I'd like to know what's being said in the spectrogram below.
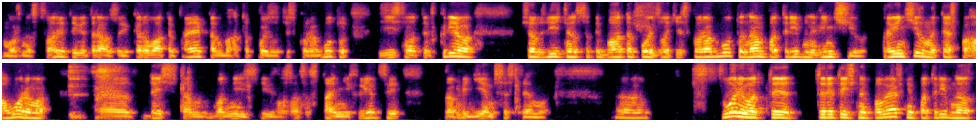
можна створити відразу і керувати проєктом, багатопользовательську роботу здійснювати в Creo. Щоб здійснювати багатопользовательську роботу, нам потрібен вінчіл. Про вінчіл ми теж поговоримо е, десь там в одній з останніх лекцій про PDM-систему. Е, Створювати теоретичну поверхню потрібно,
